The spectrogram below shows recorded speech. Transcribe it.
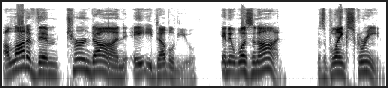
a lot of them turned on AEW and it wasn't on. It was a blank screen.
